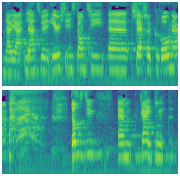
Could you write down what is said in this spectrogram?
nou ja, laten we in eerste instantie uh, zeggen corona. dat is natuurlijk. Um, kijk, toen.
